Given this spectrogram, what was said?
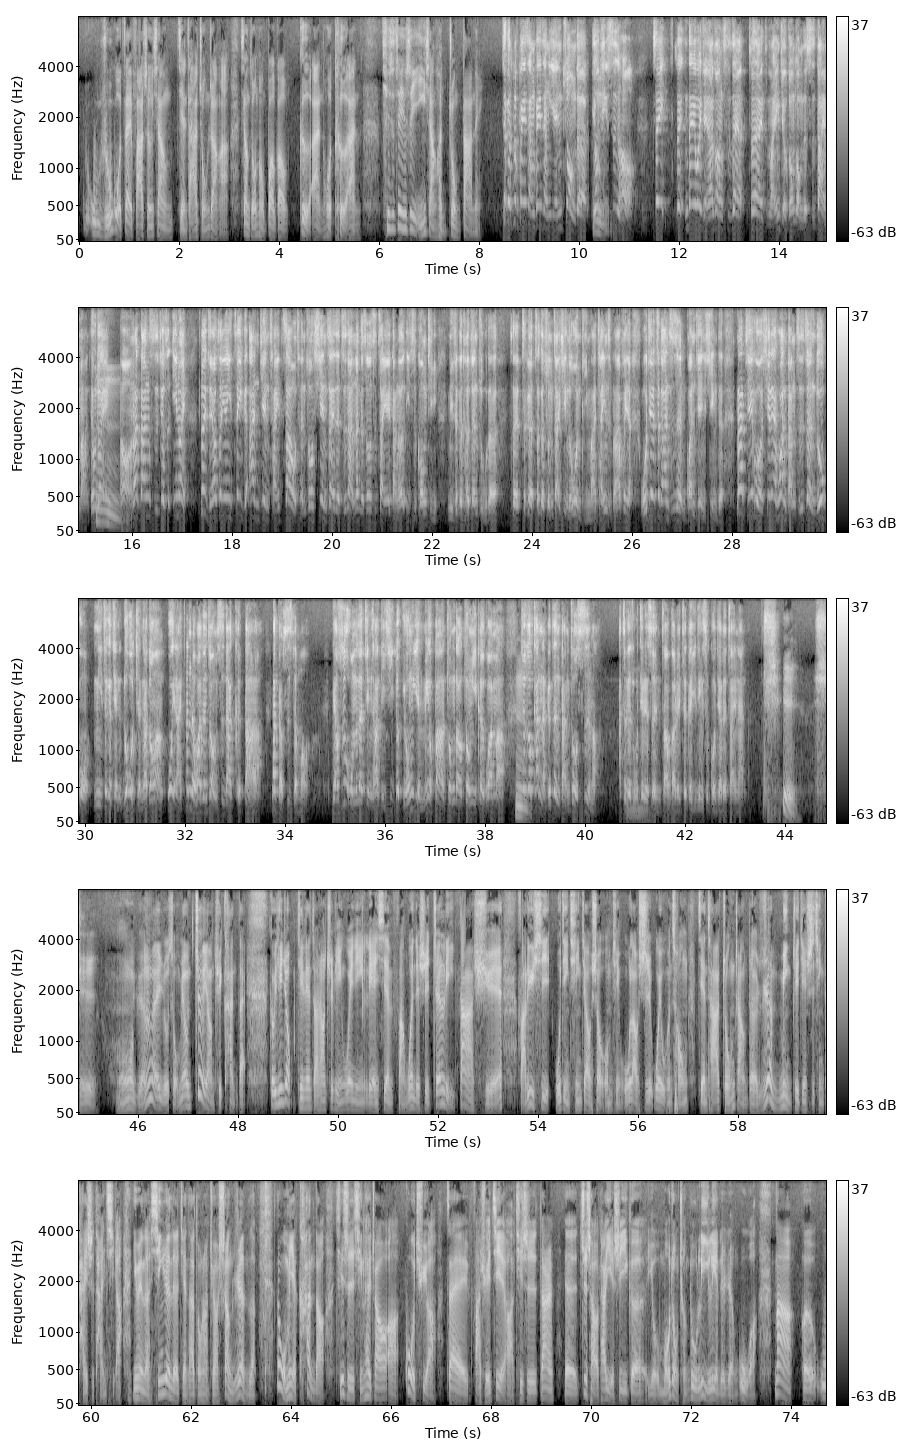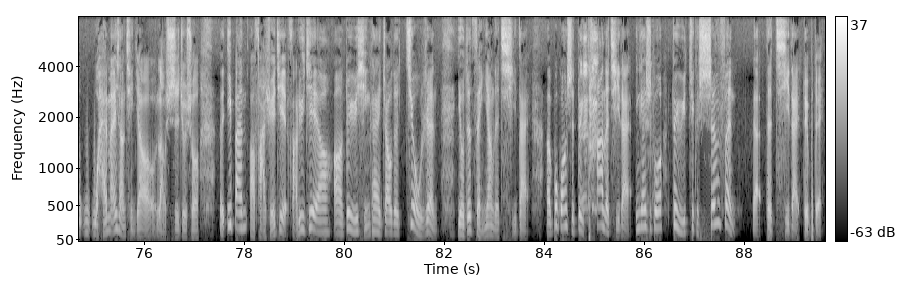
如如果再发生像检察总长啊，向总统报告个案或特案，其实这件事情影响很重大呢。这个是非常非常严重的，尤其是哈、哦。嗯这这那一位检察长是在在马英九总统的时代嘛，对不对？嗯、哦，那当时就是因为最主要是因为这个案件才造成说现在的执政，那个时候是在野党的一直攻击你这个特侦组的这这个这个存在性的问题嘛，才因此把它废掉。我觉得这个案子是很关键性的。那结果现在换党执政，如果你这个检如果检察总长未来真的发生这种事，那可大了。那表示什么？表示我们的检察体系就永远没有办法中到中立客观嘛，嗯、就是说看哪个政党做事嘛。啊，这个我觉得是很糟糕的，这个一定是国家的灾难。是是，哦，原来如此，我们要这样去看待。各位听众，今天早上之平为您连线访问的是真理大学法律系吴景清教授。我们请吴老师为我们从检察总长的任命这件事情开始谈起啊，因为呢，新任的检察总长就要上任了。那我们也看到，其实邢泰昭啊，过去啊，在法学界啊，其实当然，呃，至少他也是一个有某种程度历练的人物啊。那呃，我我我还蛮想请教老师，就是说，呃，一般啊，法学界、法律界啊啊，对于邢太昭的就任有着怎样的期待？呃，不光是对他的期待，应该是说对于这个身份的的期待，对不对？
